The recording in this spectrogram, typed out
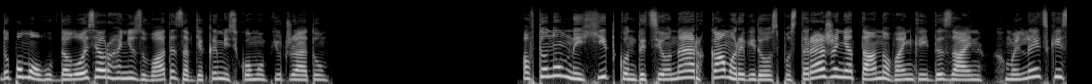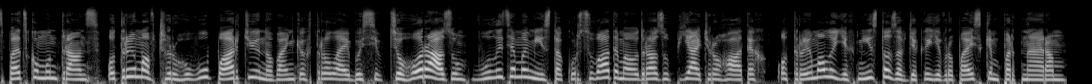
допомогу вдалося організувати завдяки міському бюджету. Автономний хід, кондиціонер, камери відеоспостереження та новенький дизайн. Хмельницький спецкомунтранс отримав чергову партію новеньких тролейбусів. Цього разу вулицями міста курсуватиме одразу п'ять рогатих. Отримало їх місто завдяки європейським партнерам.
